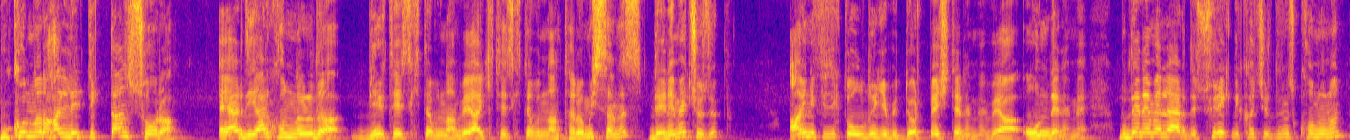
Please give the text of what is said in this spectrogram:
Bu konuları hallettikten sonra eğer diğer konuları da bir test kitabından veya iki test kitabından taramışsanız deneme çözüp Aynı fizikte olduğu gibi 4-5 deneme veya 10 deneme bu denemelerde sürekli kaçırdığınız konunun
